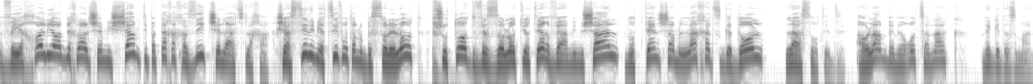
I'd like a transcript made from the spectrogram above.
ויכול להיות בכלל שמשם תיפתח החזית של ההצלחה. כשהסינים יציפו אותנו בסוללות פשוטות וזולות יותר, והממשל נותן שם לחץ גדול לעשות את זה. העולם במרוץ ענק נגד הזמן.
